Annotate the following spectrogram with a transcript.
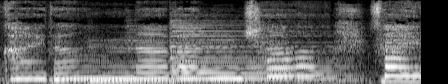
开的那班车，载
